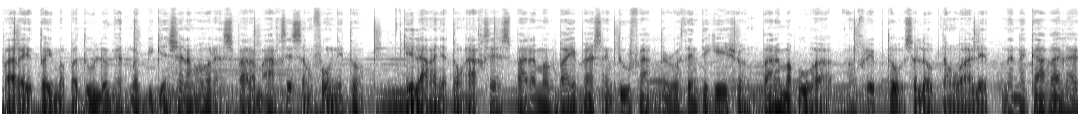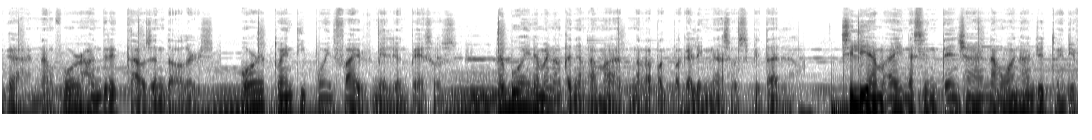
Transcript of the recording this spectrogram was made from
para ito'y mapatulog at mabigyan siya ng oras para ma-access ang phone nito. Kailangan niya itong access para ma-bypass ang two-factor authentication para makuha ang crypto sa loob ng wallet na nagkakalaga ng $400,000 or 20.5 million pesos. Nabuhay naman ang kanyang ama at nakapagpagaling na sa ospital. Si Liam ay nasintensya ng 125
